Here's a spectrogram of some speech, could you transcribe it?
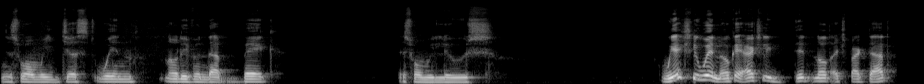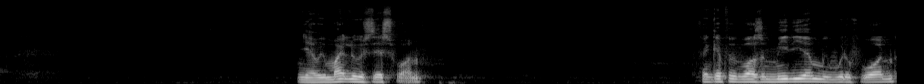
This one we just win, not even that big. This one we lose. We actually win. Okay, I actually did not expect that. Yeah, we might lose this one. I think if it was a medium, we would have won.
